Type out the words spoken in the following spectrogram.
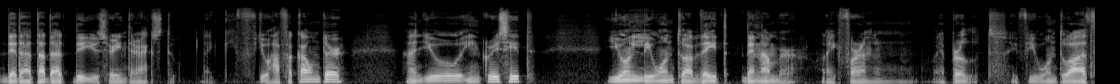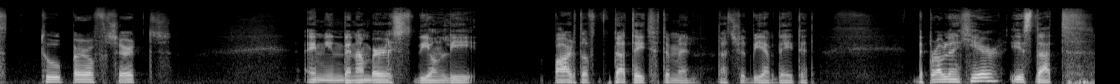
the data that the user interacts to. Like if you have a counter and you increase it you only want to update the number, like for an, a product. If you want to add two pair of shirts, I mean the number is the only part of that HTML that should be updated. The problem here is that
